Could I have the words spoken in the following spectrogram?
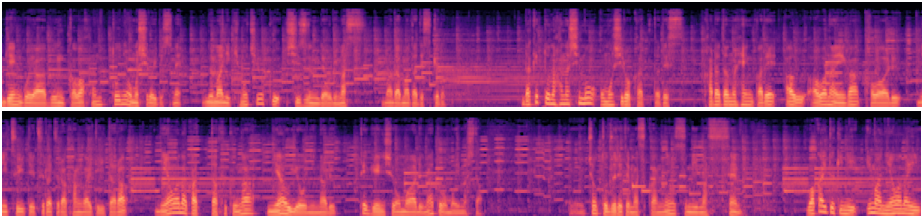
言語や文化は本当に面白いですね。沼に気持ちよく沈んでおります。まだまだですけど。ラケットの話も面白かったです。体の変化で合う合わないが変わるについてつらつら考えていたら似合わなかった服が似合うようになるって現象もあるなと思いました。ちょっとずれてますかね。すみません。若い時に今似合わない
